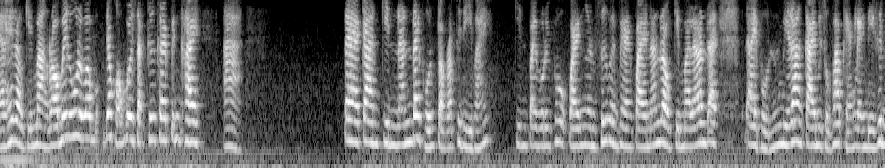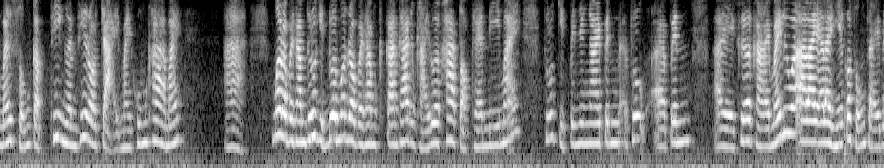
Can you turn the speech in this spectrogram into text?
อะไรให้เรากินบ้างเราไม่รู้เลยว่าเจ้าของบริษัทคือใครเป็นใคร อ่า แต่การกินนั้นได้ผลตอบรับที่ดีไหม กินไปบริโภคไปเงินซื้อแพงๆไปนั้นเรากินมาแล้วได้ได้ผลมีร่างกายมีสุขภาพแข็งแรงดีขึ้นไหมสมกับที่เงินที่เราจ่ายไหมคุ้มค่าไหมอ่าเมื่อเราไปทำธุรกิจด้วยเมื่อเราไปทำการค้าการขายด้วยค่าตอบแทนดีไหมธุรกิจเป็นยังไงเป็นธุรเอ่อเป็นไอเครือข่ายไหมหรือว่าอะไรอะไรอย่างเงี้ยก็สงสัยไป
